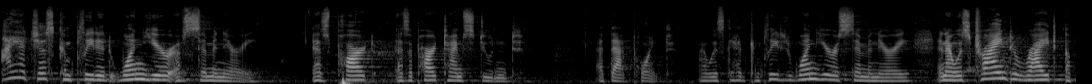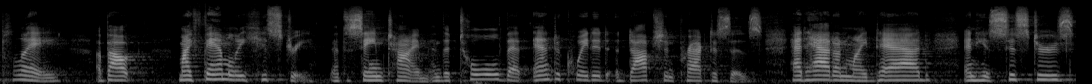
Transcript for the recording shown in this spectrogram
I had just completed one year of seminary as, part, as a part time student at that point. I was, had completed one year of seminary, and I was trying to write a play about my family history at the same time and the toll that antiquated adoption practices had had on my dad and his sisters,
